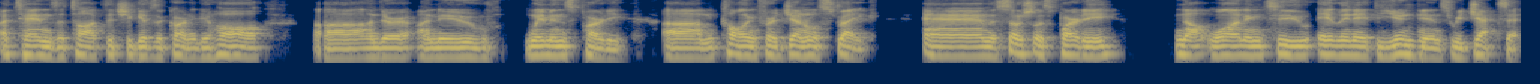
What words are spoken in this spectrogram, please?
attends a talk that she gives at Carnegie Hall uh, under a new women's party, um, calling for a general strike. And the Socialist Party not wanting to alienate the unions rejects it.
